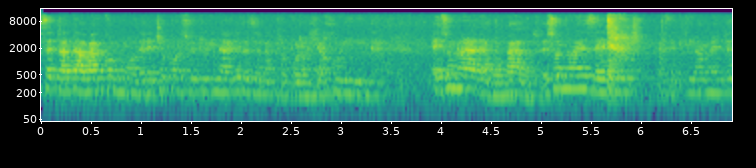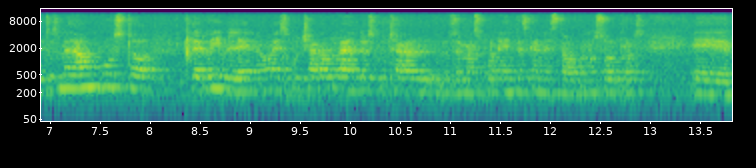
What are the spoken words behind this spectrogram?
se trataba como derecho consuetudinario desde la antropología jurídica. Eso no era de abogados, eso no es derecho, efectivamente. Entonces me da un gusto terrible ¿no? escuchar a Orlando, escuchar a los demás ponentes que han estado con nosotros eh,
